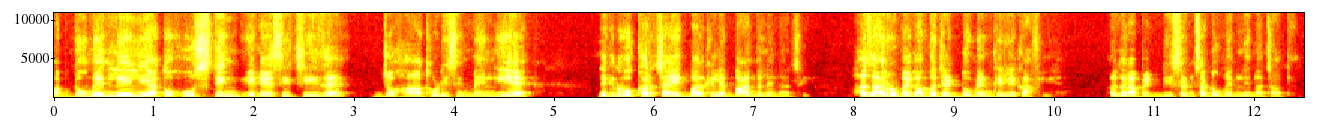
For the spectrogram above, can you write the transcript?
अब डोमेन ले लिया तो होस्टिंग एक ऐसी चीज़ है जो हाँ थोड़ी सी महँगी है, लेकिन वो खर्चा एक बार के लिए बाँध लेना चाहिए। हज़ार रुपए का बजट डोमेन के लिए काफ़ी है। अगर आप एक डिसेंट सा डोमेन लेना चाहते हैं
